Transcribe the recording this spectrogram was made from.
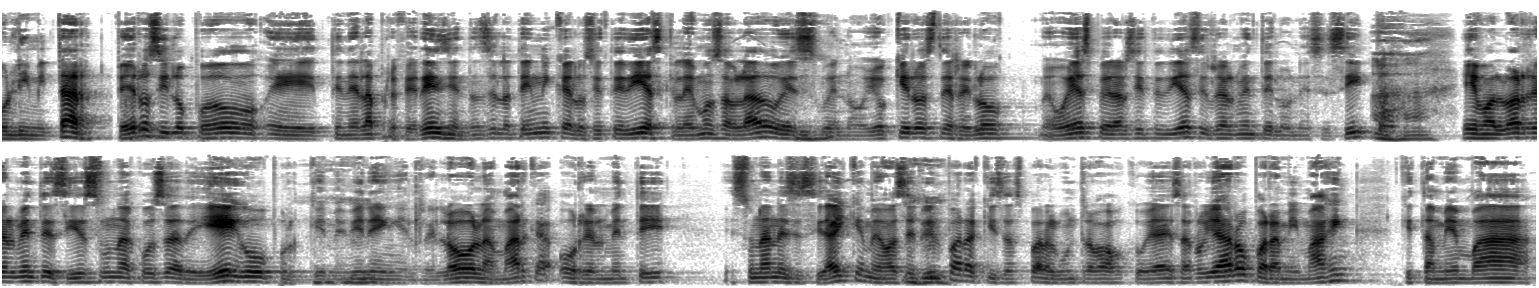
o limitar, pero sí lo puedo eh, tener la preferencia. Entonces la técnica de los siete días que le hemos hablado es, bueno, yo quiero este reloj, me voy a esperar siete días si realmente lo necesito. Evaluar realmente si es una cosa de ego, porque me viene en el reloj, la marca, o realmente es una necesidad y que me va a servir para quizás para algún trabajo que voy a desarrollar o para mi imagen, que también va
